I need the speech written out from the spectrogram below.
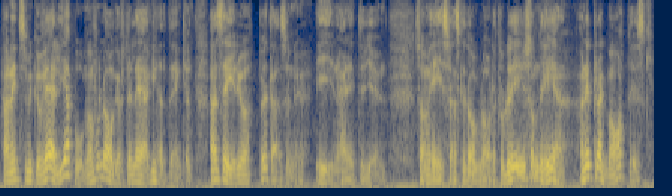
han har inte så mycket att välja på. Man får laga efter läge helt enkelt. Han säger det öppet alltså nu i den här intervjun som är i Svenska Dagbladet. Och det är ju som det är. Han är pragmatisk.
